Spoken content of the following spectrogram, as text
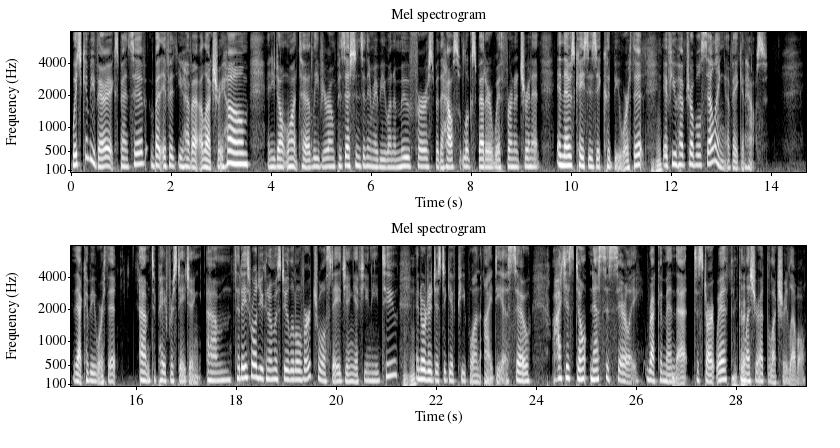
which can be very expensive. But if it, you have a, a luxury home and you don't want to leave your own possessions in there, maybe you want to move first, but the house looks better with furniture in it. In those cases, it could be worth it. Mm-hmm. If you have trouble selling a vacant house, that could be worth it. Um, to pay for staging. Um, today's world, you can almost do a little virtual staging if you need to, in order just to give people an idea. So, I just don't necessarily recommend that to start with, Okay. unless you're at the luxury level.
